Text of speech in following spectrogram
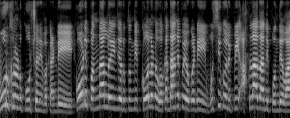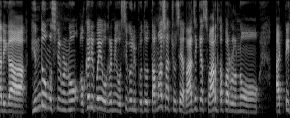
మూర్ఖులను కూర్చొనివ్వకండి. కోడి పందాల్లో ఏం జరుగుతుంది? కోళ్ళను ఒకదానిపై ఒకటి ఉసిగొలిపి ఆహ్లాదాన్ని పొందే వారిగా హిందూ ముస్లింలను ఒకరిపై ఒకరిని ఉసిగొలిపుతూ తమాషా చూసే రాజకీయ స్వార్థపరులను అట్టి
